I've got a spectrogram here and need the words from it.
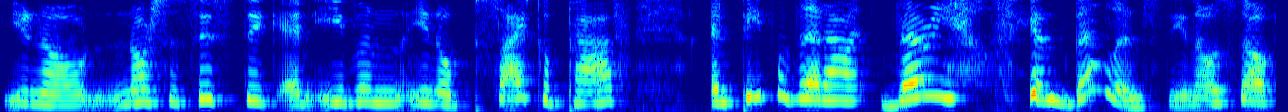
you know, narcissistic and even, you know, psychopath, and people that are very healthy and balanced, you know. So,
